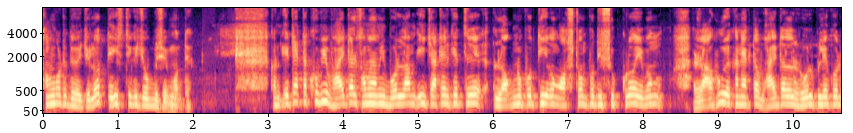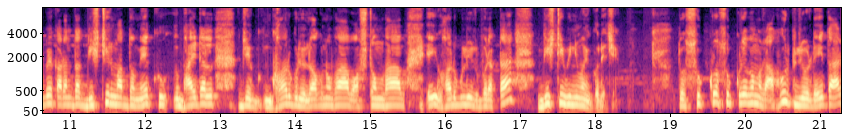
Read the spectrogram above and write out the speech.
সংঘটিত হয়েছিল তেইশ থেকে চব্বিশের মধ্যে। কারণ এটা একটা খুবই ভাইটাল সময় আমি বললাম। এই চার্টের ক্ষেত্রে লগ্নপতি এবং অষ্টমপতি শুক্র এবং রাহু এখানে একটা ভাইটাল রোল প্লে করবে কারণ তার দৃষ্টির মাধ্যমে খুব ভাইটাল যে ঘরগুলি, লগ্নভাব অষ্টম ভাব এই ঘরগুলির উপর একটা দৃষ্টি বিনিময় করেছে। তো শুক্র শুক্র এবং রাহুর পিরিয়ডে তার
